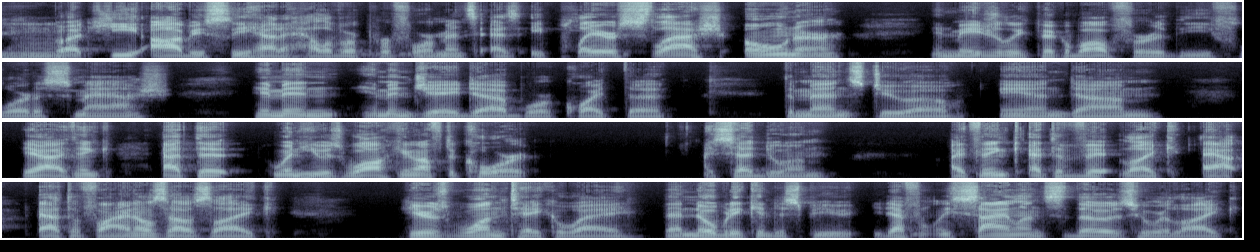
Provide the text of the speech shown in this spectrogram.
Mhm. but he obviously had a hell of a performance as a player slash owner in Major League Pickleball for the Florida Smash. Him and him and J Dub were quite the the men's duo, and um, yeah, I think at the when he was walking off the court, I said to him, I think at the like at at the finals, I was like, here's one takeaway that nobody can dispute. You definitely silence those who are like,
